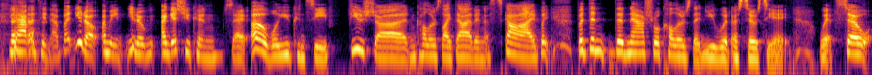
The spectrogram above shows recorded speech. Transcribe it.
you haven't seen that, but you know, I mean, you know, I guess you can say, oh, well, you can see fuchsia and colors like that in a sky, but but then the natural colors that you would associate with. So,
